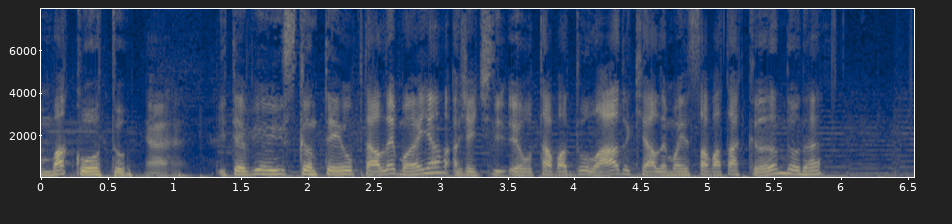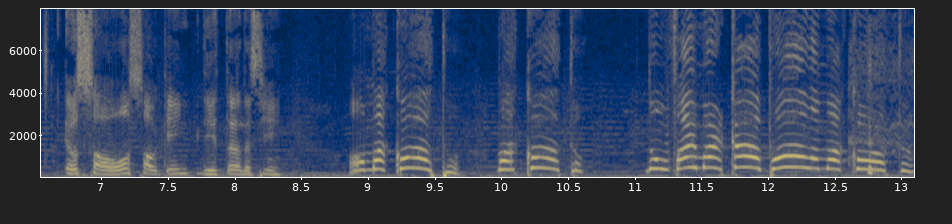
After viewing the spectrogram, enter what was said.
Makoto. Ah. E teve um escanteio pra Alemanha. A gente, eu tava do lado que a Alemanha estava atacando, né? Eu só ouço alguém gritando assim: Ô oh, Makoto! Makoto! Não vai marcar a bola, Makoto!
